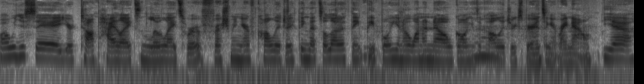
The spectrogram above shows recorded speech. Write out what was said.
What would you say your top highlights and lowlights were of freshman year of college? I think that's a lot of thing people, you know, want to know going into mm. college or experiencing it right now. Yeah.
